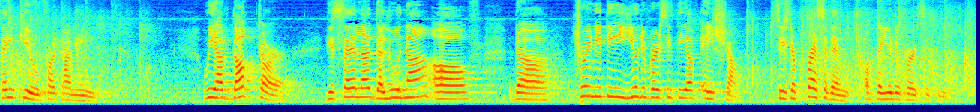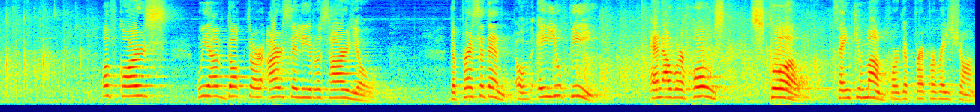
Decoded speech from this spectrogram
thank you for coming. We have Dr. Gisela Daluna of the Trinity University of Asia. She's the president of the university. Of course, we have Dr. Arceli Rosario, the president of AUP and our host school. Thank you, ma'am, for the preparation.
